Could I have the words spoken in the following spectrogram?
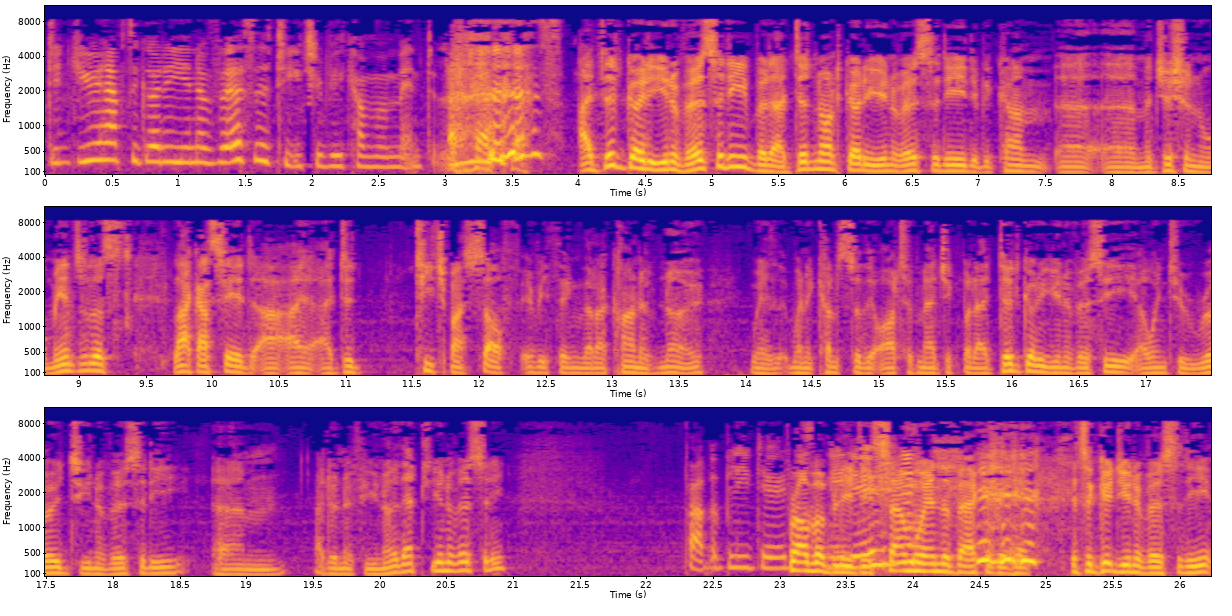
Did you have to go to university to become a mentalist? I did go to university, but I did not go to university to become a, a magician or mentalist. Like I said, I, I, did teach myself everything that I kind of know when, when it comes to the art of magic, but I did go to university. I went to Rhodes University. Um, I don't know if you know that university. Probably do. Probably do. Somewhere in the back of the head. It's a good university.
